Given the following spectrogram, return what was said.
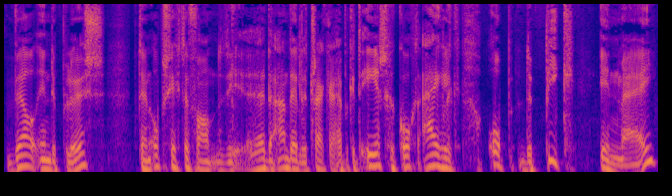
wel in de plus. Ten opzichte van de, de aandelentracker heb ik het eerst gekocht, eigenlijk op de piek in mei.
